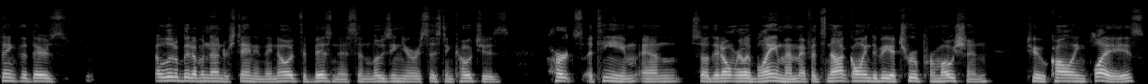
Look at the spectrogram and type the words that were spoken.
think that there's a little bit of an understanding. They know it's a business and losing your assistant coaches hurts a team. And so they don't really blame him. If it's not going to be a true promotion to calling plays,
